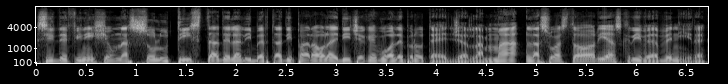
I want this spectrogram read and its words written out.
si definisce un assolutista della libertà di parola e dice che vuole proteggerla, ma la sua storia, scrive Avvenire,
